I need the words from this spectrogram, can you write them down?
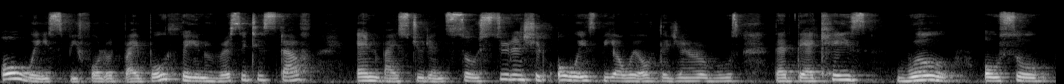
always be followed by both the university staff and by students. So students should always be aware of the general rules that their case will also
